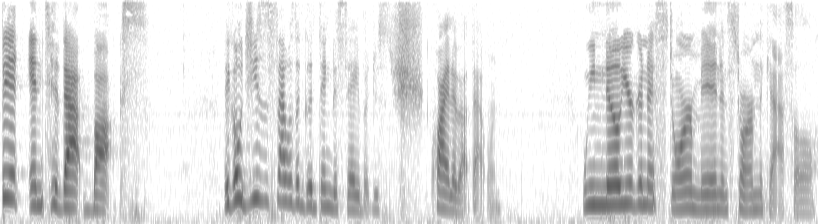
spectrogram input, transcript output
fit into that box. They go, Jesus, that was a good thing to say, but just shh, quiet about that one. We know you're going to storm in and storm the castle.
